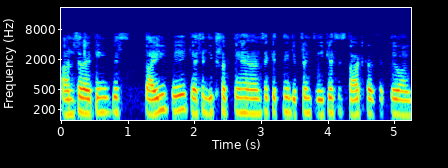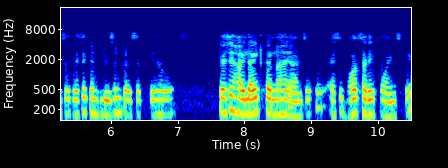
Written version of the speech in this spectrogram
आंसर राइटिंग के स्टाइल पे, कैसे लिख सकते हैं आंसर कितने डिफरेंट तरीके से स्टार्ट कर सकते हो आंसर कैसे कंक्लूजन कर सकते हो। कैसे हाईलाइट करना है आंसर को, ऐसे बहुत सारे पॉइंट्स थे।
